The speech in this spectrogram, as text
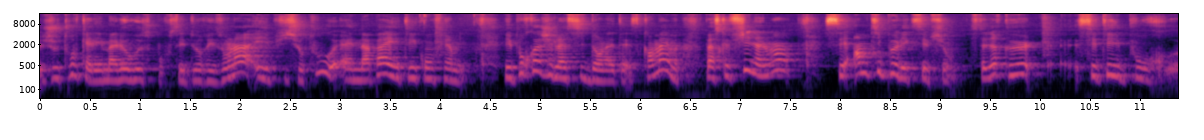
je trouve qu'elle est malheureuse pour ces deux raisons-là, et puis surtout, elle n'a pas été confirmée. Mais pourquoi je la cite dans la thèse quand même? Parce que finalement, c'est un petit peu l'exception. C'est-à-dire que c'était pour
